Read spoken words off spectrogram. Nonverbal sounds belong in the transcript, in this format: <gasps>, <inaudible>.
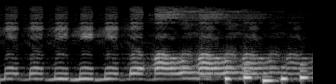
My, my, my, my, my, my, my, my, my. mo.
